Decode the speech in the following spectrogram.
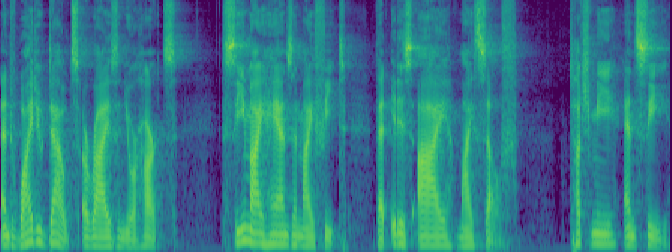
And why do doubts arise in your hearts? See my hands and my feet, that it is I myself. Touch me and see.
